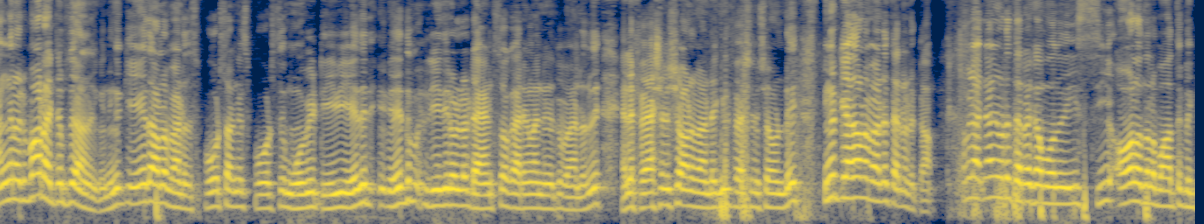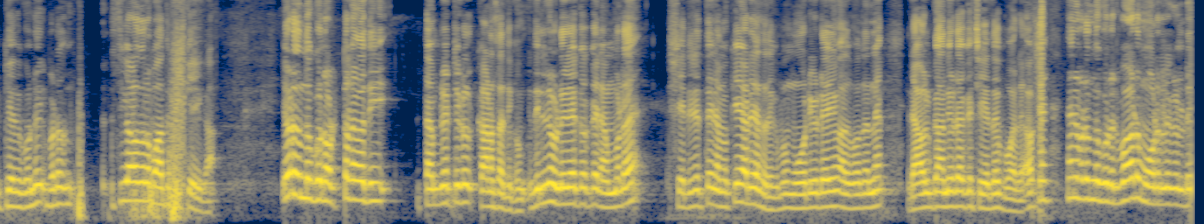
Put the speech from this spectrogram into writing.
അങ്ങനെ ഒരുപാട് ഐറ്റംസ് കാണാൻ സാധിക്കും നിങ്ങൾക്ക് ഏതാണോ വേണ്ടത്? സ്പോർട്സ് ആണെങ്കിൽ സ്പോർട്സ് മൂവി ടി വി ഏത് ഏത് രീതിയിലുള്ള ഡാൻസോ കാര്യങ്ങളാണ് നിങ്ങൾക്ക് വേണ്ടത്? അല്ലെങ്കിൽ ഫാഷൻ ഷോ ആണ് വേണ്ടെങ്കിൽ ഫാഷൻ ഷോ ഉണ്ട്. നിങ്ങൾക്ക് ഏതാണോ വേണ്ടത് തിരഞ്ഞെടുക്കാം. അപ്പോൾ ഞാൻ ഇവിടെ തിരഞ്ഞെടുക്കാൻ പോകുന്നത് ഈ സി ഓൾ എന്നുള്ള ഭാഗത്ത് ക്ലിക്ക് ചെയ്തുകൊണ്ട് ഇവിടെ സി ഓൾ എന്നുള്ള ഭാഗത്ത് ക്ലിക്ക് ചെയ്യുക. ഇവിടെ നിന്നുകൊണ്ട് ഒട്ടനവധി ടെംപ്ലേറ്റുകൾ കാണാൻ സാധിക്കും. ഇതിന്റെ ഉള്ളിലേക്കൊക്കെ നമ്മുടെ ശരീരത്തെ നമുക്ക് അറിയാൻ സാധിക്കും. ഇപ്പോൾ മോഡിയുടെയും അതുപോലെ തന്നെ രാഹുൽ ഗാന്ധിയുടെ ഒക്കെ ചെയ്തതുപോലെ. ഓക്കെ? ഞാൻ ഇവിടെ നിന്ന് ഒരുപാട് മോഡലുകളുണ്ട്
